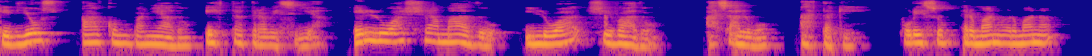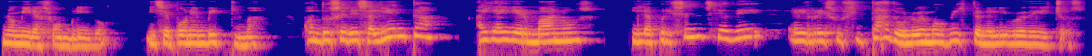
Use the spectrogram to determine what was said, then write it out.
que Dios ha acompañado esta travesía. Él lo ha llamado y lo ha llevado a salvo hasta aquí. Por eso, hermano, hermana, no mira su ombligo ni se pone en víctima. Cuando se desalienta, ahí hay hermanos y la presencia de el resucitado lo hemos visto en el libro de Hechos,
